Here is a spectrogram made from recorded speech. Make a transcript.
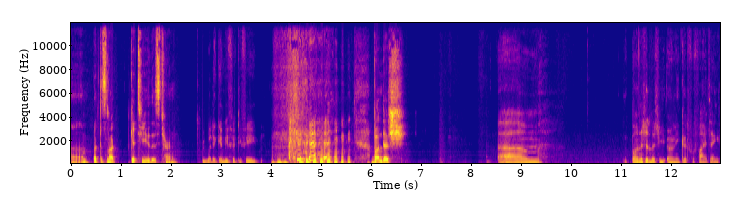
um, but does not get to you this turn. You better give me fifty feet. Bundish. Um, Bondage is literally only good for fighting.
